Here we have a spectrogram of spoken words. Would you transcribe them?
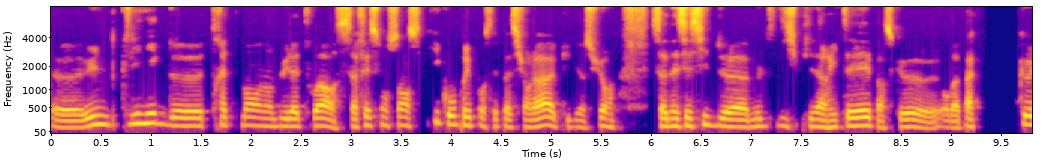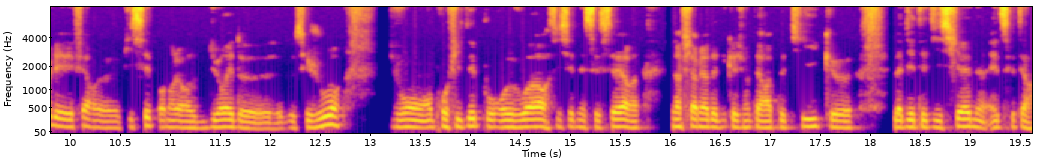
Euh, une clinique de traitement en ambulatoire, ça fait son sens, y compris pour ces patients-là. Et puis, bien sûr, ça nécessite de la multidisciplinarité parce qu'on euh, ne va pas que les faire euh, pisser pendant leur durée de, de séjour. Ils vont en profiter pour revoir, si c'est nécessaire, l'infirmière d'éducation thérapeutique, la diététicienne, etc.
